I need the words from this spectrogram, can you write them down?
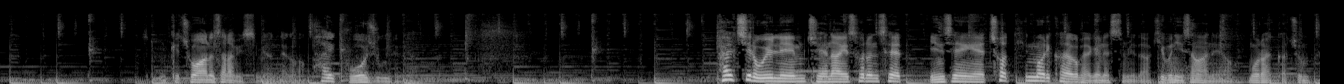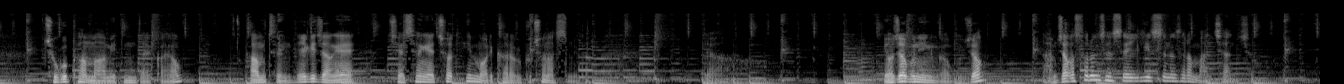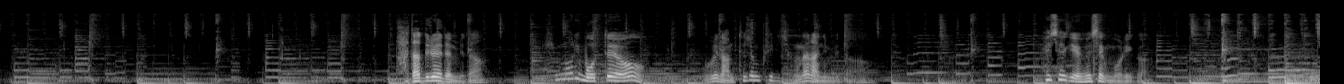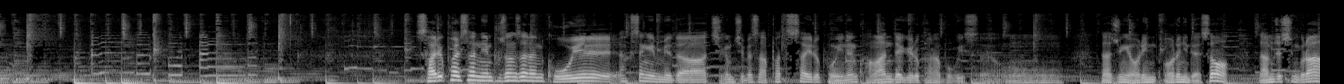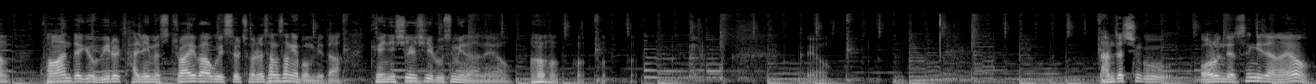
이렇게 좋아하는 사람 있으면 내가 막 파이 구워주고 이러면. 8751님, 제 나이 33, 인생의 첫 흰머리카락을 발견했습니다. 기분이 이상하네요. 뭐랄까, 좀 조급한 마음이 든달까요? 아무튼, 일기장에 제 생애 첫 흰머리카락을 붙여놨습니다. 야 여자분인가 보죠? 남자가 33세 일기 쓰는 사람 많지 않죠. 받아들여야 됩니다. 흰머리 못 돼요. 우리 남태정 PD 장난 아닙니다. 회색이에요, 회색 머리가. (4684님) 부산 사는 고1 학생입니다 지금 집에서 아파트 사이로 보이는 광안대교를 바라보고 있어요 오, 나중에 어린, 어른이 돼서 남자친구랑 광안대교 위를 달리면서 드라이브하고 있을 저를 상상해봅니다. 괜히 실실 웃음이 나네요. 그래요. 남자친구 어른 돼서 생기잖아요.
